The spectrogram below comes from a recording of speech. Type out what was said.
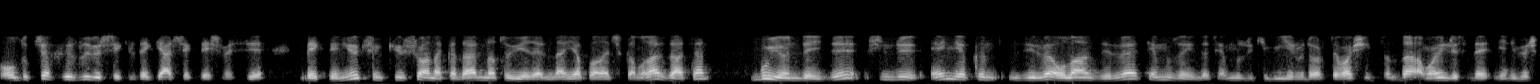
oldukça hızlı bir şekilde gerçekleşmesi bekleniyor. Çünkü şu ana kadar NATO üyelerinden yapılan açıklamalar zaten bu yöndeydi. Şimdi en yakın zirve olan zirve Temmuz ayında, Temmuz 2024'te Washington'da ama öncesinde yeni bir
